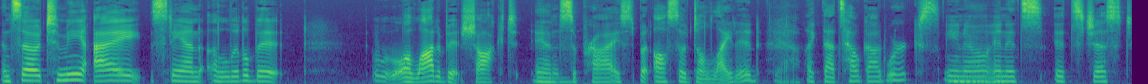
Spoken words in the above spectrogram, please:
And so to me, I stand a little bit, a lot of bit shocked and surprised, but also delighted. Yeah. Like that's how God works, you know, and it's, it's just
